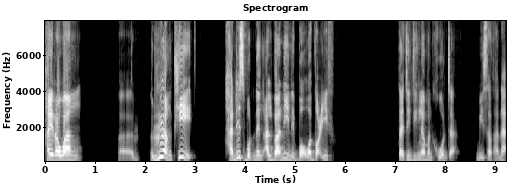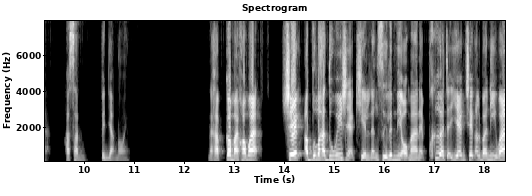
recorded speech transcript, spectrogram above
ให้ระวัง เรื่องที่ฮะดิษบทหนึ่งอัลบานีเนี่ยบอกว่าดออีฟแต่จริง ๆ แล้วมันควรจะมีสถานะฮัสซันเป็นอย่างน้อยนะครับก็หมายความว่าเชคอับดุลลาห์ดูวิชเนี่ยเขียนหนังสือเล่มนี้ออกมาเนี่ยเพื่อจะแย้งเชคอัลบานีว่า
